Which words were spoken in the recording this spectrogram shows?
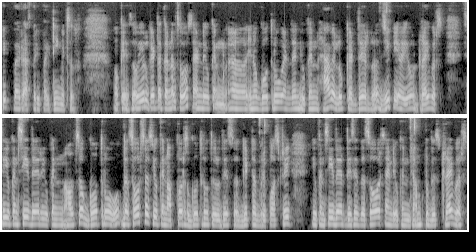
picked by Raspberry Pi team itself okay so you'll get the kernel source and you can uh, you know go through and then you can have a look at their uh, gpio drivers. So you can see there you can also go through the sources. You can of course go through through this uh, github repository. You can see there this is the source and you can jump to this drivers.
